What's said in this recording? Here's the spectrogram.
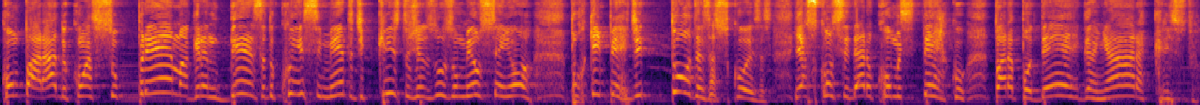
comparado com a suprema grandeza do conhecimento de Cristo Jesus, o meu Senhor, por quem perdi todas as coisas e as considero como esterco para poder ganhar a Cristo.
